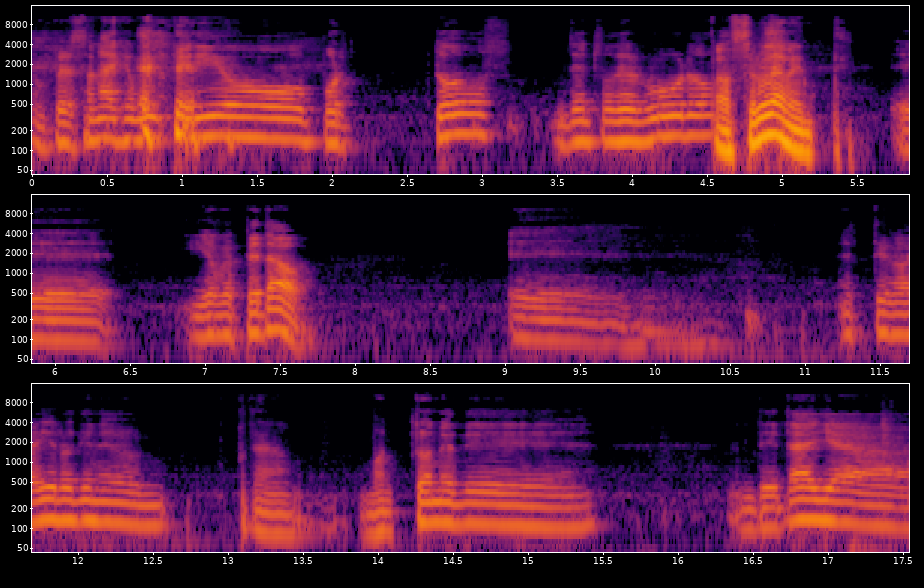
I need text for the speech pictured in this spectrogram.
un personaje muy querido por todos dentro del rubro Absolutamente. eh, y respetado. Eh, este caballero tiene puta, montones de, de talla.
